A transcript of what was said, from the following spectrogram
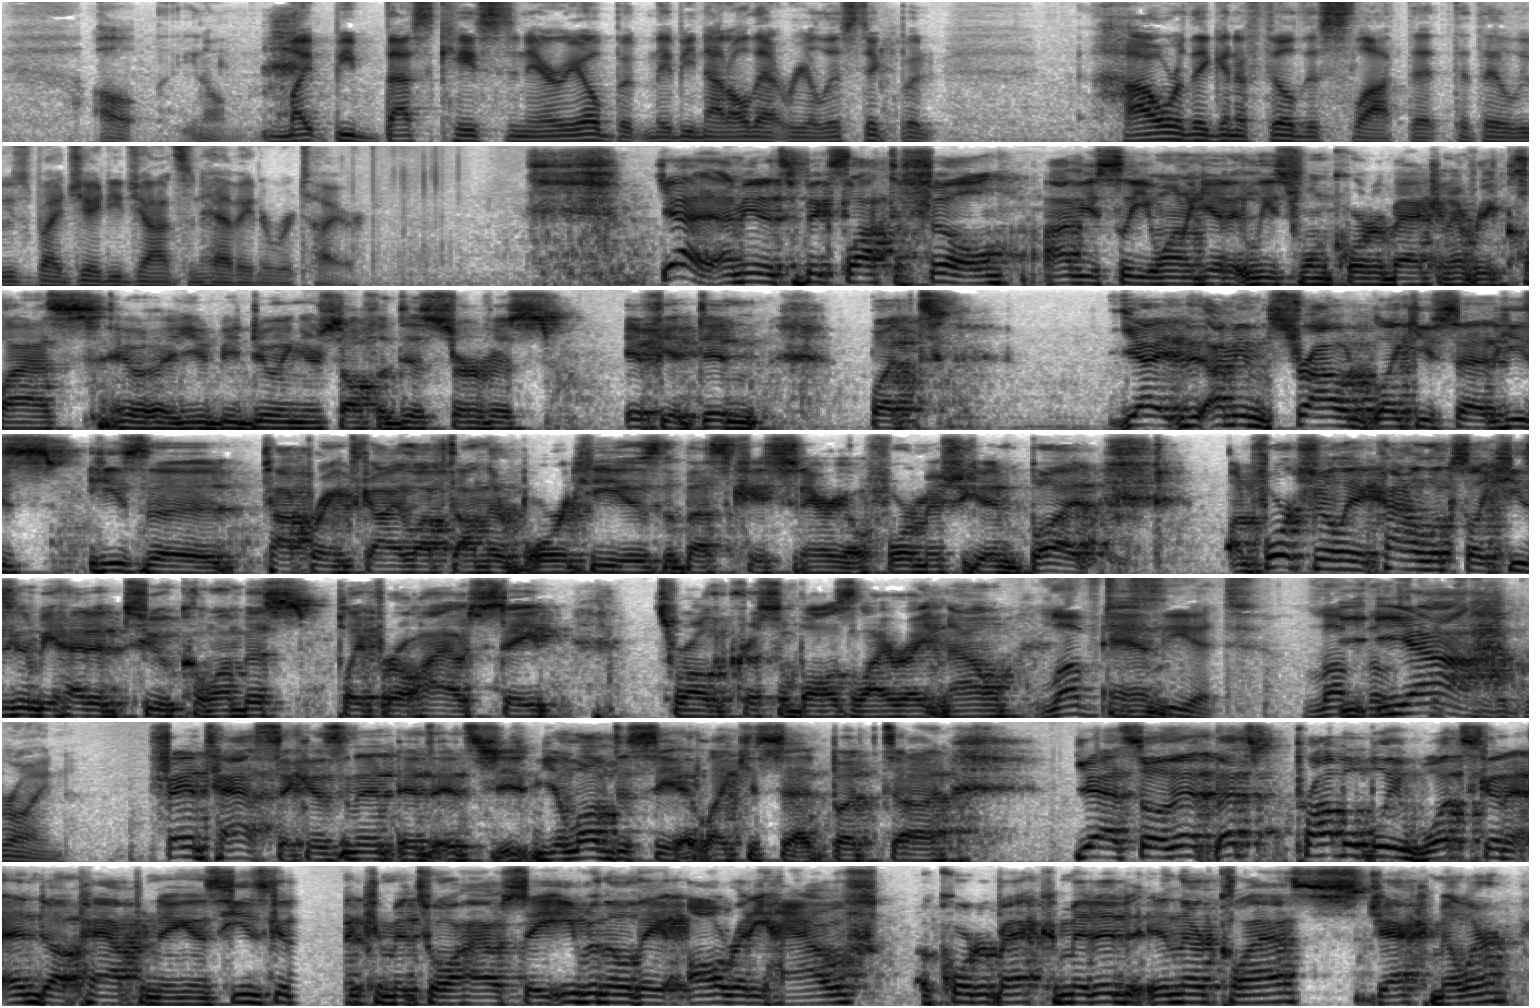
uh, you know, might be best case scenario, but maybe not all that realistic. But how are they going to fill this slot that, that they lose by J.D. Johnson having to retire? Yeah, I mean it's a big slot to fill. Obviously, you want to get at least one quarterback in every class. You'd be doing yourself a disservice if you didn't. But yeah, I mean Stroud, like you said, he's he's the top ranked guy left on their board. He is the best case scenario for Michigan, but unfortunately, it kind of looks like he's going to be headed to Columbus, play for Ohio State. It's where all the crystal balls lie right now. Love to and see it. Love those yeah, kicks to the groin. Fantastic, isn't it? it? It's you love to see it, like you said. But uh, yeah, so that that's probably what's going to end up happening is he's going to commit to Ohio State, even though they already have a quarterback committed in their class, Jack Miller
